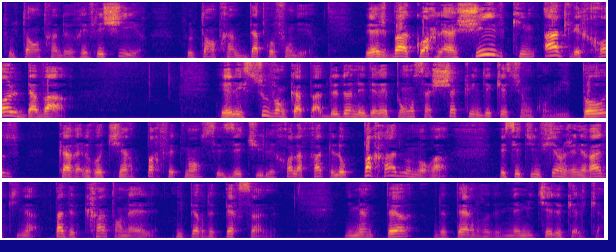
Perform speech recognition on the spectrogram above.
tout le temps en train de réfléchir, tout le temps en train d'approfondir. Et elle est souvent capable de donner des réponses à chacune des questions qu'on lui pose, car elle retient parfaitement ses études. Et c'est une fille en général qui n'a pas de crainte en elle, ni peur de personne, ni même peur de perdre une amitié de quelqu'un.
